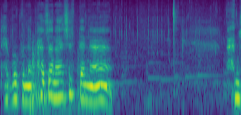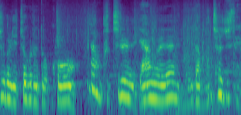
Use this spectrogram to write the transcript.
대부분의 파전 하실 때는 반죽을 이쪽으로 놓고 그냥 붙일 양을 여기다 묻혀주세요.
